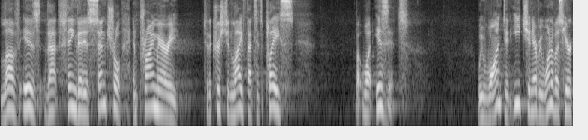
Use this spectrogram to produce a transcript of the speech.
Love is that thing that is central and primary to the Christian life. That's its place. But what is it? We want it. Each and every one of us here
